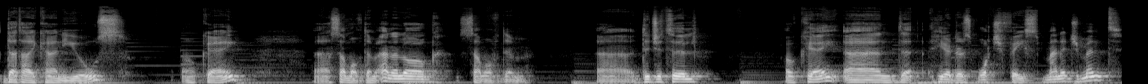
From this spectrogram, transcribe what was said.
that I can use. Okay, uh, some of them analog, some of them uh, digital okay and here there's watch face management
